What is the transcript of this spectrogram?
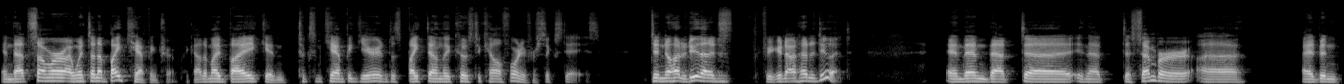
And that summer I went on a bike camping trip. I got on my bike and took some camping gear and just biked down the coast of California for six days. Didn't know how to do that. I just figured out how to do it. And then that uh, in that December, uh, I had been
